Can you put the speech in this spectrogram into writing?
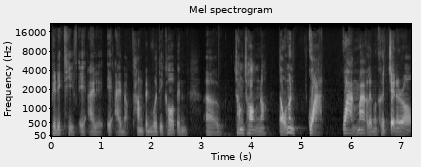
predictive AI เลย AI แบบทำเป็น vertical เป็นช่องๆเนาะแต่ว่ามันกวาดกว้างมากเลยมันคือ general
